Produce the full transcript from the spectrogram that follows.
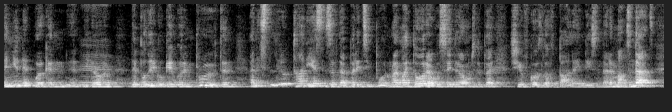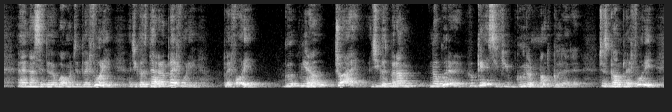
a new network and, and you know, mm. the political game got improved. And, and it's a little tiny essence of that, but it's important, right? My daughter will say her, I want you to play, she of course loves ballet and this and that, and mums and dads. And I said to her, well, I want you to play footy. And she goes, Dad, I don't play footy. Play footy. Good, you know, try. And she goes, but I'm not good at it. Who cares if you're good or not good at it? just go and play footy.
